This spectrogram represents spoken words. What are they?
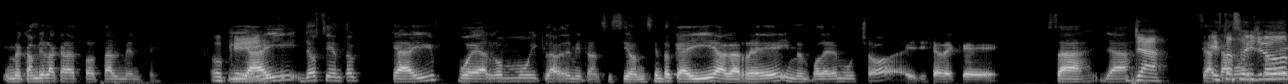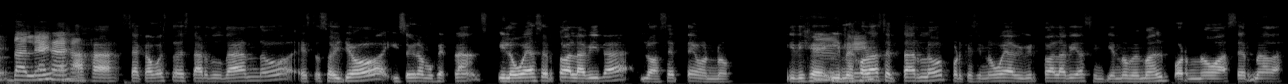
y me cambió la cara totalmente. Okay. Y ahí yo siento que ahí fue algo muy clave de mi transición. Siento que ahí agarré y me empoderé mucho y dije de que, o sea, ya. Ya. Esta soy yo, dale. Ajá. se acabó esto de estar dudando, esto soy yo y soy una mujer trans y lo voy a hacer toda la vida, lo acepte o no. Y dije, y mejor aceptarlo porque si no voy a vivir toda la vida sintiéndome mal por no hacer nada.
